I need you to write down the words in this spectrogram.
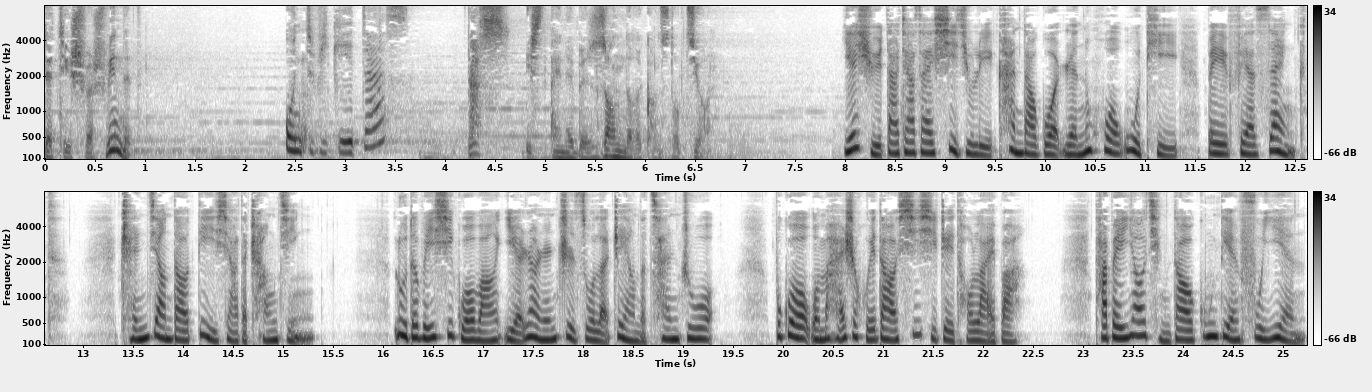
der Tisch verschwindet. Und wie geht das? Das ist eine besondere Konstruktion. 也许大家在戏剧里看到过人或物体被 versenkt 沉降到地下的场景。路德维希国王也让人制作了这样的餐桌。不过，我们还是回到西西这头来吧。他被邀请到宫殿赴宴。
